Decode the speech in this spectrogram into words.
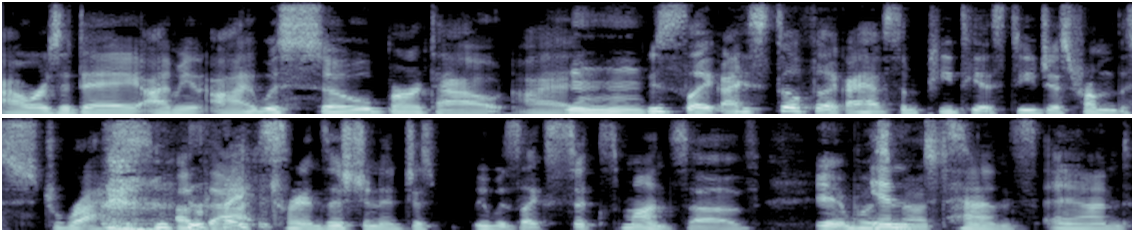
hours a day. I mean, I was so burnt out. I Mhm. was like, I still feel like I have some PTSD just from the stress of that transition. It just, it was like six months of It was nuts. intense. And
